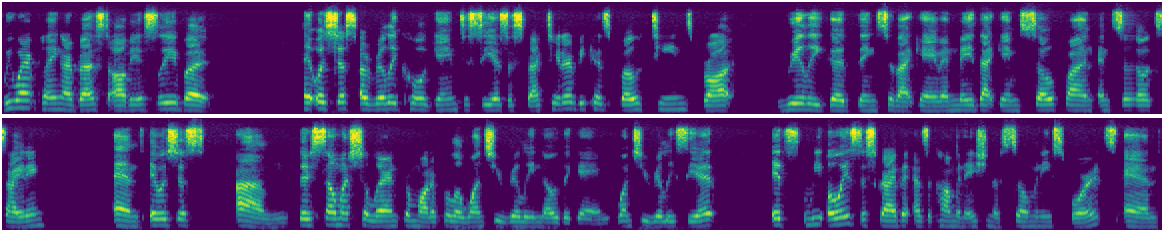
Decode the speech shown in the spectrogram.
We weren't playing our best, obviously, but it was just a really cool game to see as a spectator because both teams brought really good things to that game and made that game so fun and so exciting. And it was just um, there's so much to learn from water polo once you really know the game, once you really see it. It's we always describe it as a combination of so many sports, and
